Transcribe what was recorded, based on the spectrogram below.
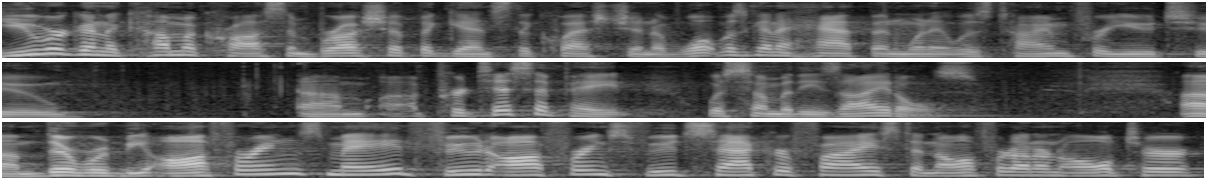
you were going to come across and brush up against the question of what was going to happen when it was time for you to um, uh, participate with some of these idols. Um, there would be offerings made, food offerings, food sacrificed and offered on an altar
